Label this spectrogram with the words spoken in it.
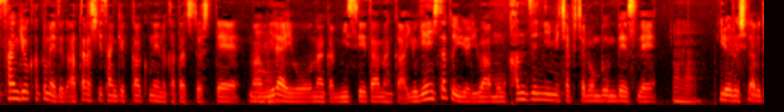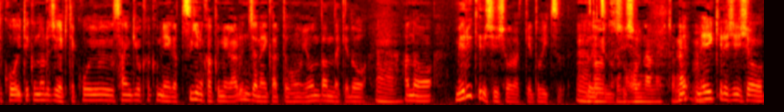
産業革命というか新しい産業革命の形として、まあ、うん。未来をなんか見据えたなんか予言したというよりはもう完全にめちゃくちゃ論文ベースでうん。いろいろ調べてこういうテクノロジーが来てこういう産業革命が次の革命があるんじゃないかって本を読んだんだけどうん。あのメルケル首相だっけドイツ、うんドイツの首相。メルケル首相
